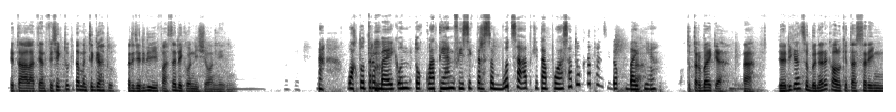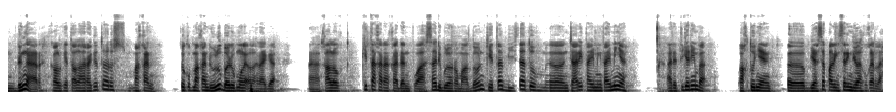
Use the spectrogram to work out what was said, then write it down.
kita latihan fisik tuh kita mencegah tuh terjadi di fase deconditioning. Nah, waktu terbaik untuk latihan fisik tersebut saat kita puasa tuh kapan sih dok baiknya? Nah, waktu terbaik ya. Nah, jadi kan sebenarnya kalau kita sering dengar, kalau kita olahraga tuh harus makan. Cukup makan dulu baru mulai olahraga. Nah, kalau kita karena keadaan puasa di bulan Ramadan, kita bisa tuh mencari timing-timingnya. Ada tiga nih mbak waktunya yang uh, biasa paling sering dilakukan lah.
